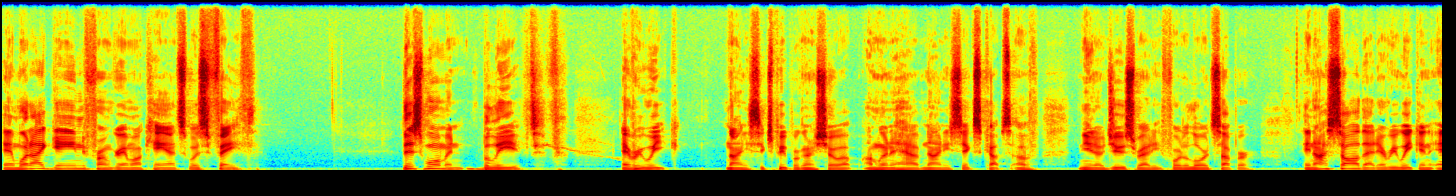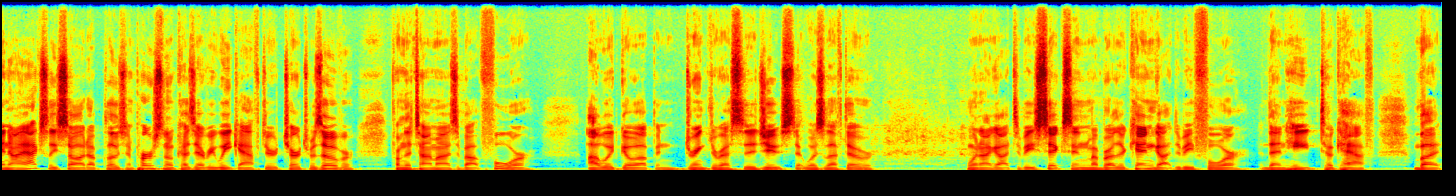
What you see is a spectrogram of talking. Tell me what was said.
And what I gained from Grandma Cants was faith. This woman believed every week 96 people are going to show up. I'm going to have 96 cups of, you know, juice ready for the Lord's Supper. And I saw that every week. And, and I actually saw it up close and personal because every week after church was over, from the time I was about four, I would go up and drink the rest of the juice that was left over. when I got to be six and my brother Ken got to be four, then he took half. But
